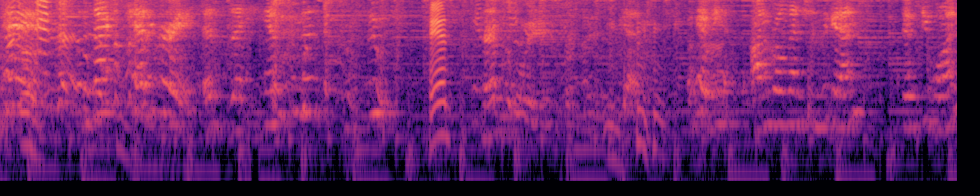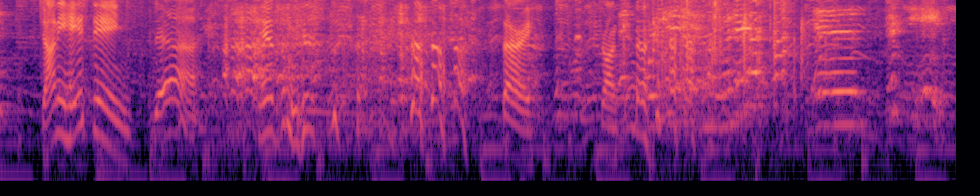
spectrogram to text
Okay, the next category is the handsomest pursuit. Hand. Handsomely. Yes. Okay, we honorable mentions again. 51. Johnny Hastings. Yeah. Handsome suit. Sorry. Drunk. And 48. And the winner is 58.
